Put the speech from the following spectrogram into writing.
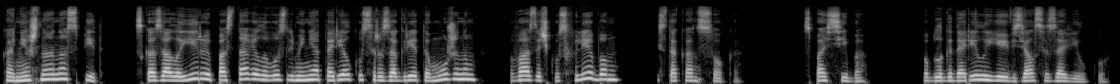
«Конечно, она спит», — сказала Ира и поставила возле меня тарелку с разогретым ужином, вазочку с хлебом и стакан сока. «Спасибо», — поблагодарил ее и взялся за вилку.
